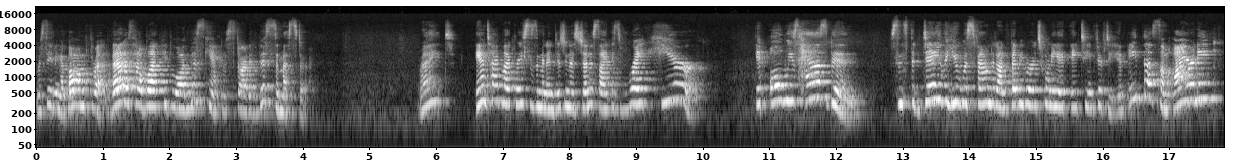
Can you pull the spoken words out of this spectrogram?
receiving a bomb threat. That is how black people on this campus started this semester. Right? Anti black racism and indigenous genocide is right here. It always has been. Since the day the U was founded on February 28, 1850. And ain't that some irony?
